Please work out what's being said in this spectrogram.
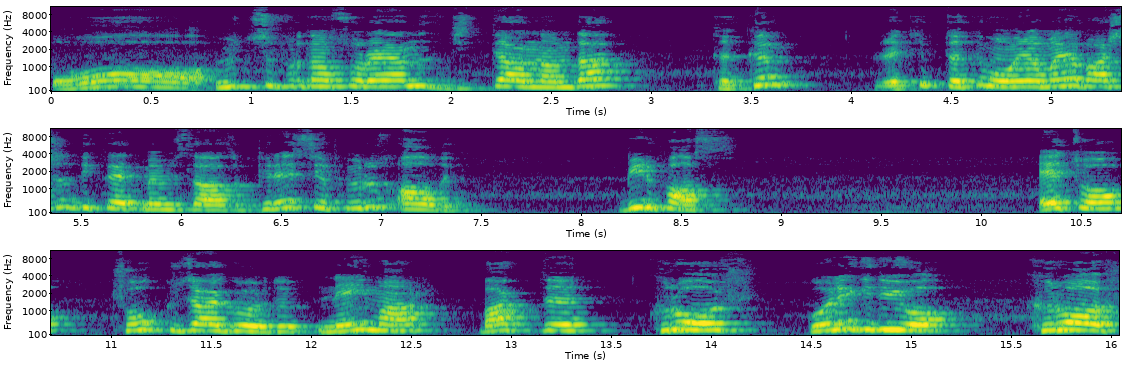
o 3-0'dan sonra yalnız ciddi anlamda takım rakip takım oynamaya başladı. Dikkat etmemiz lazım. Pres yapıyoruz. Aldık. Bir pas. Eto çok güzel gördüm. Neymar baktı. Kroos gole gidiyor. Kroos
